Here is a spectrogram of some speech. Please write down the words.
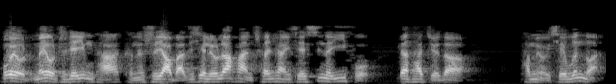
我有没有直接用它？可能是要把这些流浪汉穿上一些新的衣服，让他觉得他们有一些温暖。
